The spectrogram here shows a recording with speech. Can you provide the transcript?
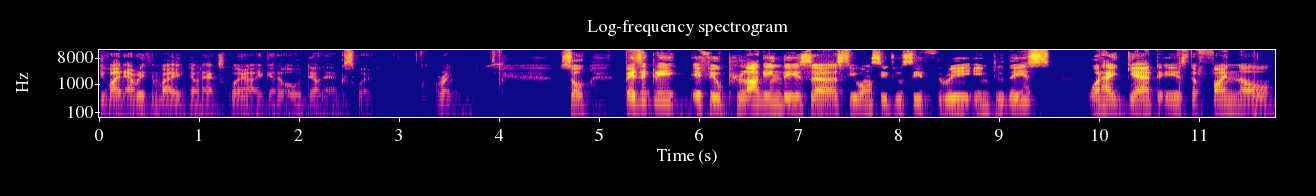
divide everything by delta x squared, I get O delta x squared. All right. So basically, if you plug in this uh, C1, C2, C3 into this, what I get is the final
